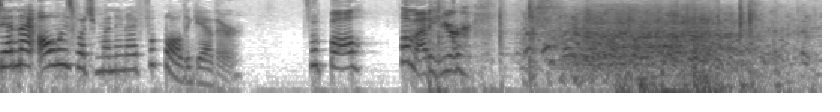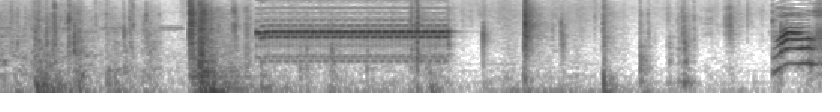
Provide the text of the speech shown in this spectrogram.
Dad and I always watch Monday Night Football together. Football? I'm out of here. Hello? Oh,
